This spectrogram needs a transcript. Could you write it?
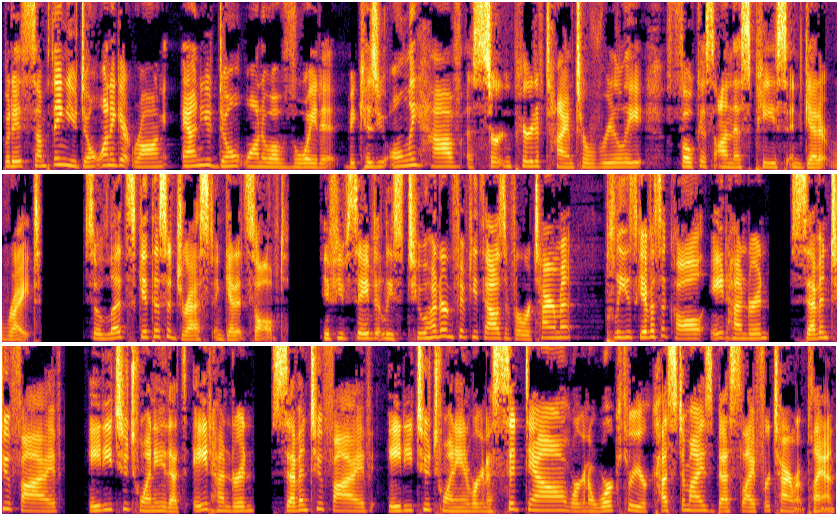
But it's something you don't want to get wrong and you don't want to avoid it because you only have a certain period of time to really focus on this piece and get it right. So let's get this addressed and get it solved. If you've saved at least 250,000 for retirement, please give us a call 800 725 8220. That's 800 725 8220. And we're going to sit down. We're going to work through your customized best life retirement plan.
